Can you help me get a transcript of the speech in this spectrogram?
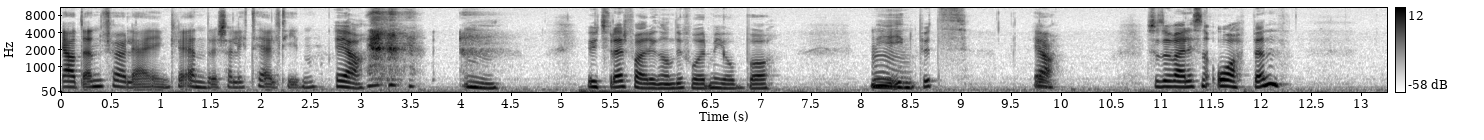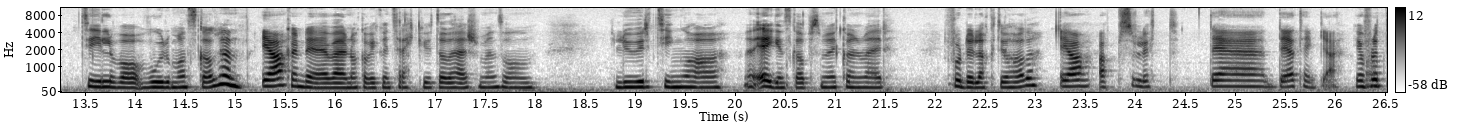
ja, den føler jeg egentlig endrer seg litt hele tiden. Ja. Mm. Ut fra erfaringene du får med jobb og nye Mm. inputs. Ja. Så det å være litt sånn åpen til hva, hvor man skal hen, Ja. kan det være noe vi kan trekke ut av det her som en sånn lur ting å ha? En egenskap som det kan være fordelaktig å ha, da. ja, absolutt. Det, det tenker jeg. Ja, for at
